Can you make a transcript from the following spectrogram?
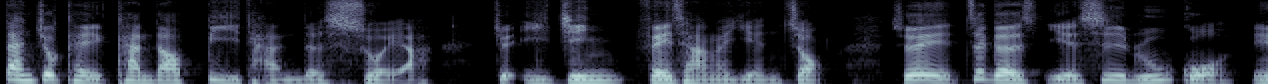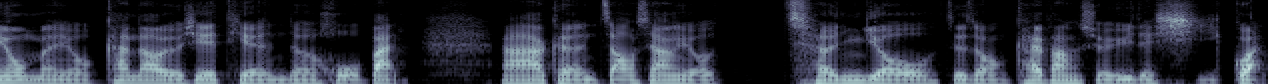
但就可以看到碧潭的水啊就已经非常的严重。所以这个也是，如果因为我们有看到有些田的伙伴，那他可能早上有晨游这种开放水域的习惯，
